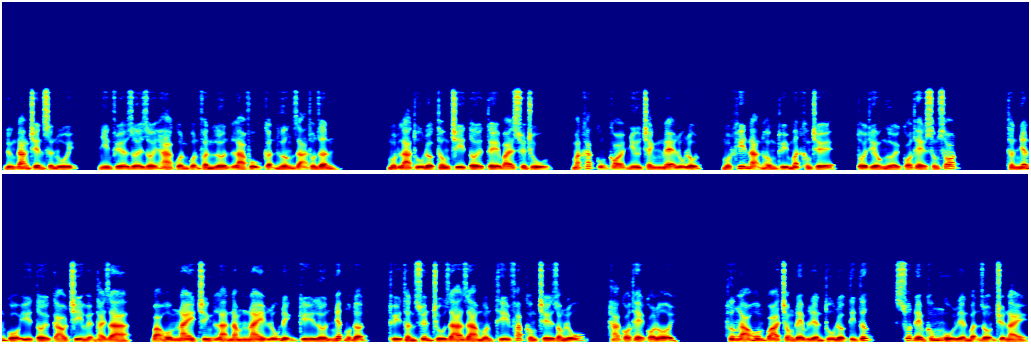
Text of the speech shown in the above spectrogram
Đứng đang trên sườn núi, nhìn phía dưới giới hà quần quận phần lớn là phụ cận hương giã thôn dân. Một là thu được thông chi tới tế bái xuyên chủ, mặt khác cũng coi như tránh né lũ lụt, một khi nạn hồng thủy mất khống chế, tối thiểu người có thể sống sót. Thần nhân cố ý tới cáo chi huyện Thái Gia, bảo hôm nay chính là năm nay lũ định kỳ lớn nhất một đợt, thủy thần xuyên chủ ra ra muốn thi pháp khống chế dòng lũ, há có thể có lỗi. Hương lão hôm qua trong đêm liền thu được tin tức, suốt đêm không ngủ liền bận rộn chuyện này,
